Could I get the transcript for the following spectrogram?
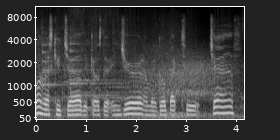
Rescue Jeff because they're injured. I'm gonna go back to Jeff.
